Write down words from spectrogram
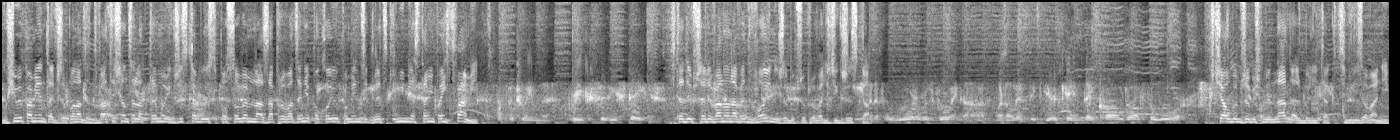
Musimy pamiętać, że ponad 2000 lat temu igrzyska były sposobem na zaprowadzenie pokoju pomiędzy miastami państwami. Wtedy przerywano nawet wojny, żeby przeprowadzić igrzyska. Chciałbym, żebyśmy nadal byli tak cywilizowani.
